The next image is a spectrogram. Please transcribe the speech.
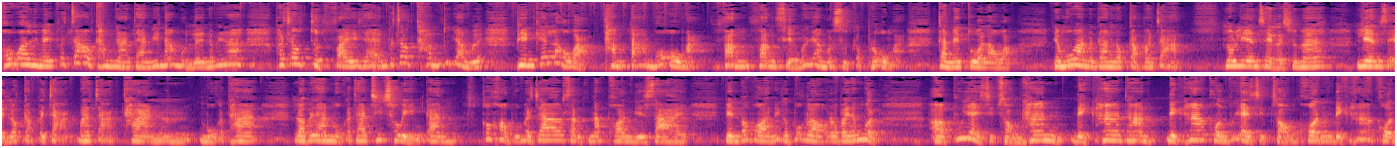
เพราะว่าอะไรไหมพระเจ้าทำงานแทนพี่นาหมดเลยนะพี่นาพระเจ้าจุดไฟแทนพระเจ้าทำทุกอย่างเลย เพียงแค่เราอะทำตามพระองค์อะฟังฟังเสียงพระยามบริสุทธิ์กับพระองค์อะกันในตัวเราอะอย่างเมื่อวานเหมือนกันเรากลับมาจากเราเรียนเสร็จแล้วใช่ไหมเรียนเสร็จเรากลับไปจากมาจากทานหมูกระทะ เราไปทานหมูกระทะที่เฉวงกัน ก็ขอบคุณพระเจ้าสำหรับนับพรดีไซน์ เป็นพระพรให้กับพวกเราเราไปทั้งหมดผู้ใหญ่ 12 ท่าน เด็ก 5 ท่าน เด็ก 5 คน ผู้ใหญ่ 12 คน เด็ก 5 คน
